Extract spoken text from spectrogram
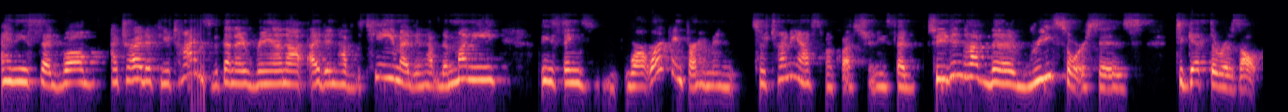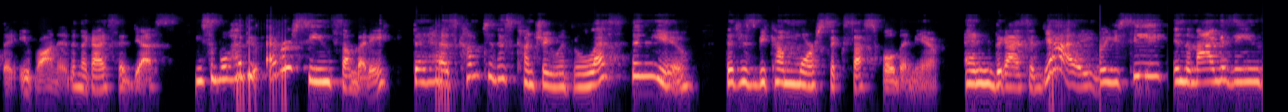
And he said, Well, I tried a few times, but then I ran out. I didn't have the team, I didn't have the money. These things weren't working for him. And so Tony asked him a question. He said, So you didn't have the resources to get the result that you wanted? And the guy said, Yes. He said, Well, have you ever seen somebody that has come to this country with less than you that has become more successful than you? And the guy said, Yeah, you see in the magazines,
